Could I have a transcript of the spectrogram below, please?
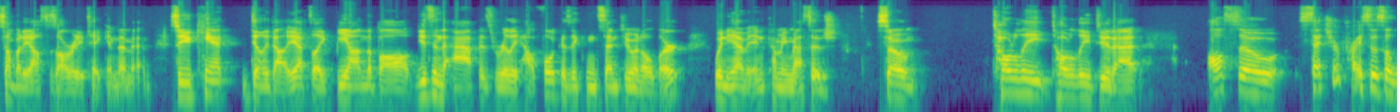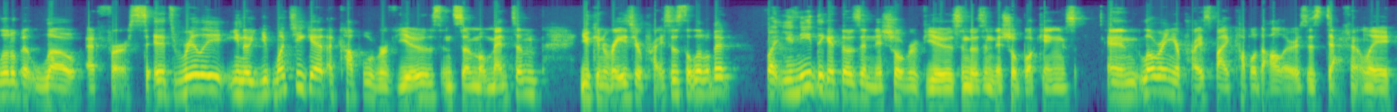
somebody else has already taken them in. So you can't dilly dally. You have to like be on the ball. Using the app is really helpful because it can send you an alert when you have an incoming message. So totally, totally do that. Also, set your prices a little bit low at first. It's really, you know, you, once you get a couple reviews and some momentum, you can raise your prices a little bit. But you need to get those initial reviews and those initial bookings. And lowering your price by a couple dollars is definitely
